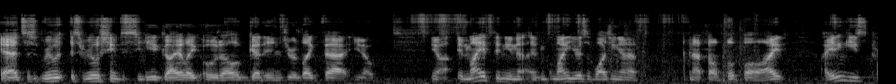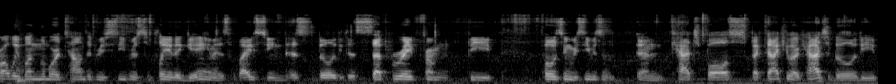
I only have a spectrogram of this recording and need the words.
Yeah, it's really it's a real shame to see a guy like Odell get injured like that. You know, you know, in my opinion, in my years of watching NFL football, I I think he's probably one of the more talented receivers to play the game. Is what I've seen his ability to separate from the opposing receivers and catch balls, spectacular catch ability,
